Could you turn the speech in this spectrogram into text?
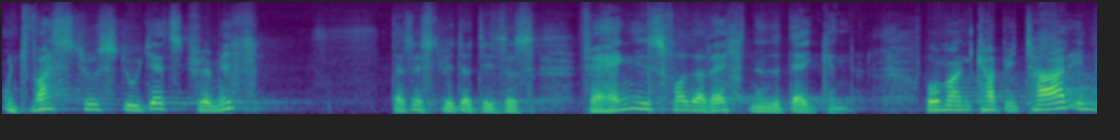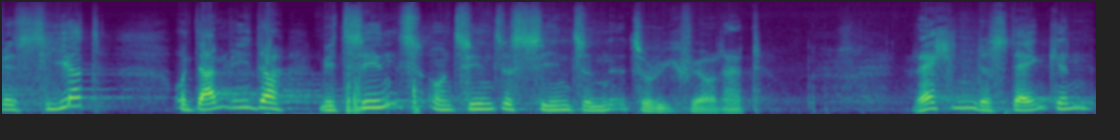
Und was tust du jetzt für mich? Das ist wieder dieses verhängnisvolle rechnende Denken, wo man Kapital investiert und dann wieder mit Zins und Zinseszinsen zurückfördert. Rechendes Denken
